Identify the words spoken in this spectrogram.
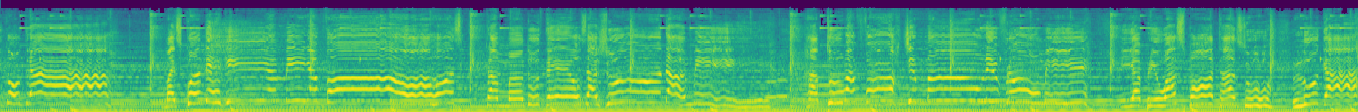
encontrar. Mas quando ergui clamando Deus ajuda-me, a tua forte mão livrou-me abriu as portas do lugar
